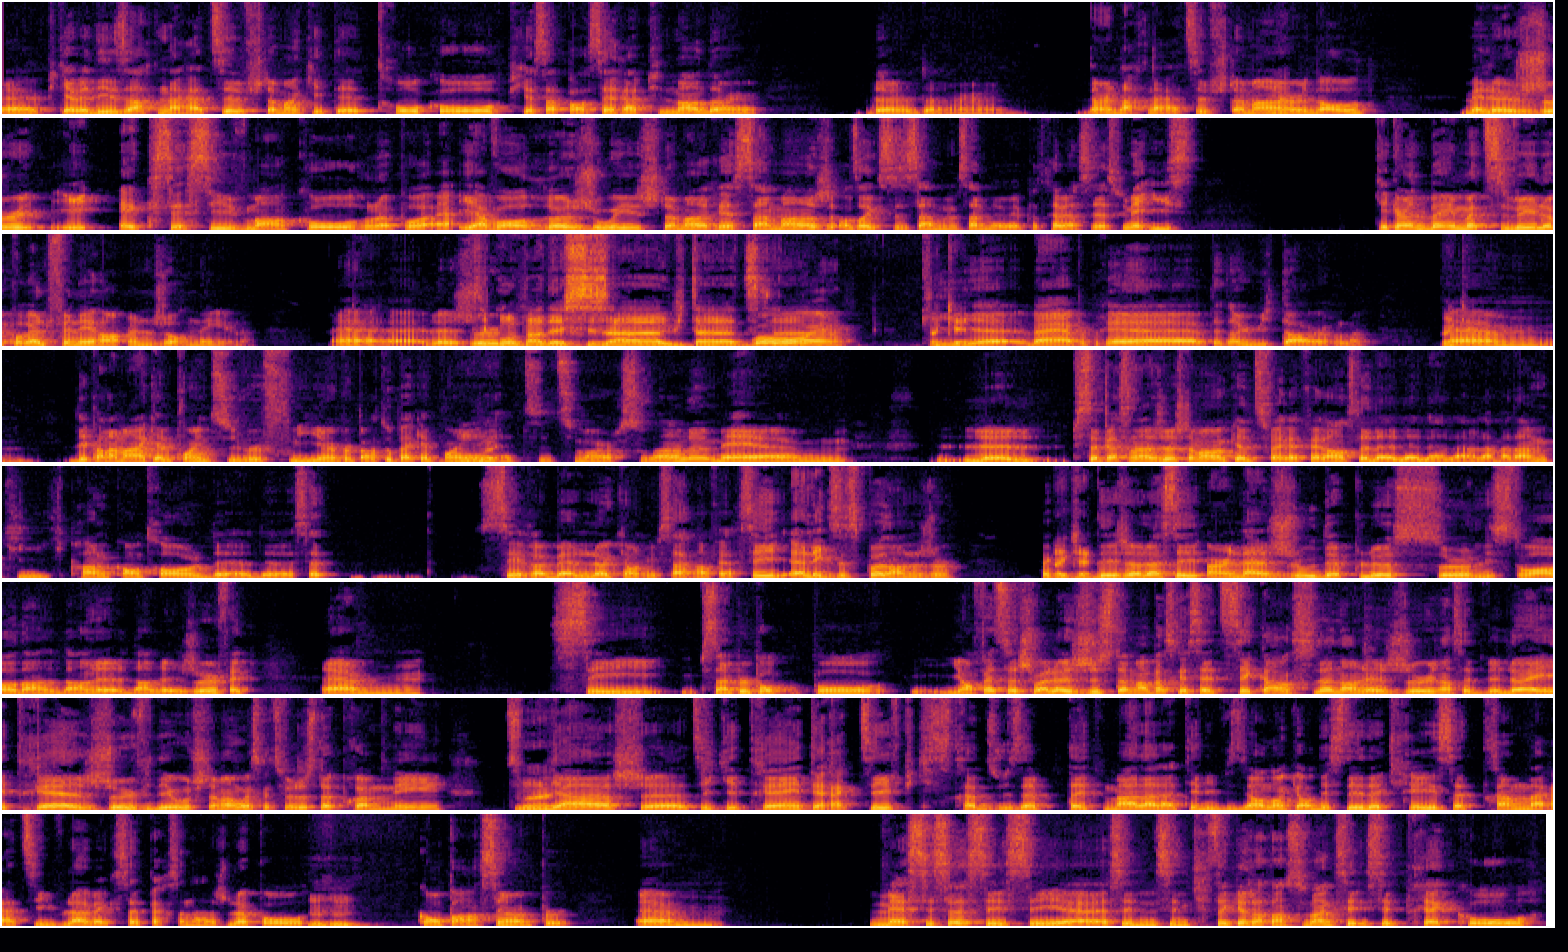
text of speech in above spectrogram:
Euh, puis qu'il y avait des arcs narratifs justement qui étaient trop courts, puis que ça passait rapidement d'un d'un d'un arc narratif justement à un autre. Mais le jeu est excessivement court là, pour y avoir rejoué justement récemment. On dirait que ça, ça m'avait pas traversé l'esprit, mais quelqu'un de bien motivé là, pourrait le finir en une journée. Là. Euh, le jeu. on parle de 6 heures, 8 heures, 10 heures. Ouais, Puis, euh, ben, à peu près, euh, peut-être un 8 heures, là. Dépendamment à quel point tu veux fouiller un peu partout, puis à quel point tu, tu, meurs souvent, là. Mais, le, ce personnage-là, justement, auquel tu fais référence, la, la, la, madame qui, qui, prend le contrôle de, de cette, ces rebelles-là qui ont réussi à renverser, elle n'existe pas dans le jeu. Déjà là, c'est un ajout de plus sur l'histoire dans, dans, le, dans le jeu. Fait que, euh, c'est c'est un peu pour pour ils ont fait ce choix là justement parce que cette séquence là dans le jeu dans cette ville là est très jeu vidéo justement où est-ce que tu veux juste te promener tu caches, euh, tu sais, qui est très interactif puis qui se traduisait peut-être mal à la télévision. Donc, ils ont décidé de créer cette trame narrative-là avec ce personnage-là pour mm-hmm. compenser un peu. Euh, mais c'est ça, c'est c'est euh, c'est une, une, critique que j'entends souvent que c'est très court,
